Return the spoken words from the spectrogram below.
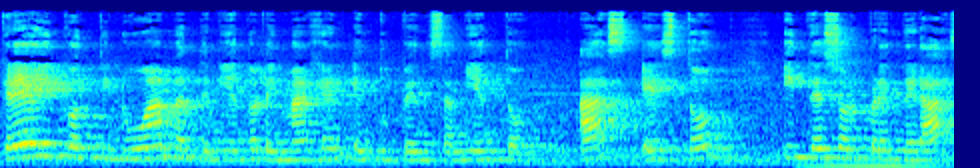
cree y continúa manteniendo la imagen en tu pensamiento. Haz esto y te sorprenderás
